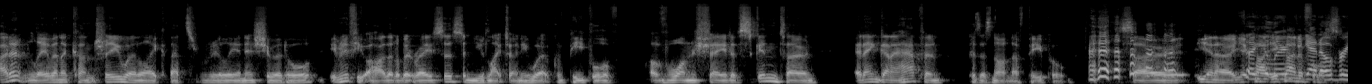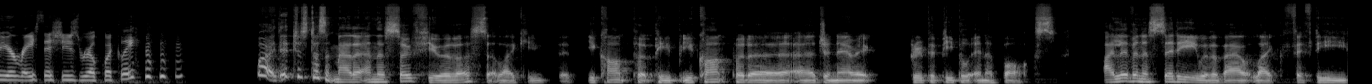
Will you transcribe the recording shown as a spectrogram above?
I don't live in a country where like that's really an issue at all. Even if you are a little bit racist and you'd like to only work with people of, of one shade of skin tone, it ain't gonna happen because there's not enough people. So you know, you so can't you you kind to of get force- over your race issues real quickly. Well, it just doesn't matter, and there's so few of us that like you that you can't put people, you can't put a, a generic group of people in a box. I live in a city with about like fifty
